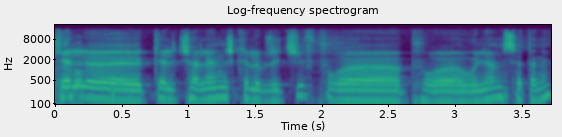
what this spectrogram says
Quel, euh, quel challenge, quel objectif pour, euh, pour euh, Williams cette année?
